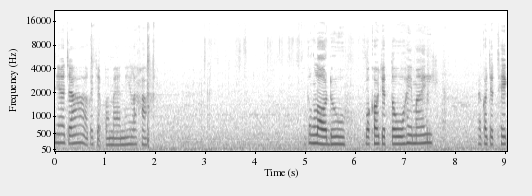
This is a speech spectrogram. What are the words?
เนี่ยจ้าก็จะประมาณนี้ละค่ะ ต้องรอดูว่าเขาจะโตให้ไหม แล้วก็จะเทค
